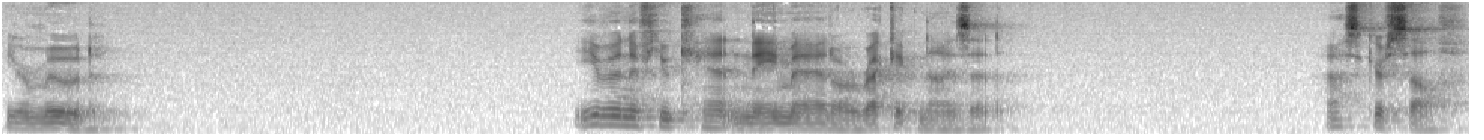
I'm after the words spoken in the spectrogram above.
your mood. Even if you can't name it or recognize it. Ask yourself,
